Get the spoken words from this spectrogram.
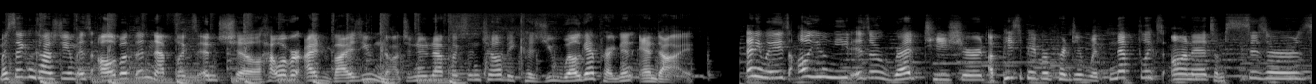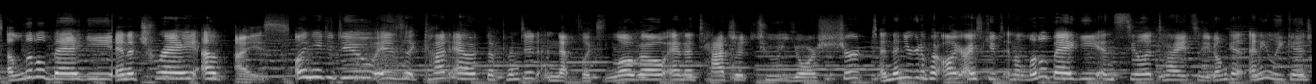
My second costume is all about the Netflix and chill. However, I advise you not to do Netflix and chill because you will get pregnant and die. Anyways, all you need is a red t-shirt, a piece of paper printed with Netflix on it, some scissors, a little baggie, and a tray of ice. All you need to do is cut out the printed Netflix logo and attach it to your shirt. And then you're gonna put all your ice cubes in a little baggie and seal it tight so you don't get any leakage.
